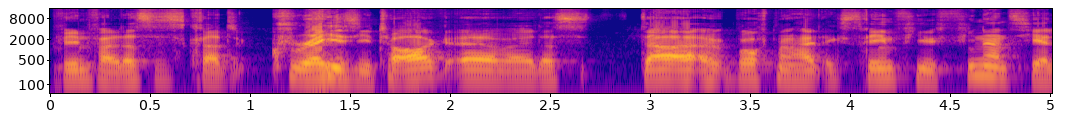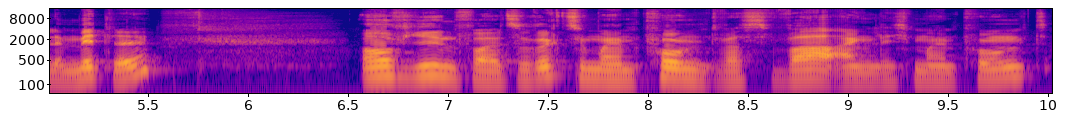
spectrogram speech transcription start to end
auf jeden Fall, das ist gerade crazy Talk, äh, weil das, da braucht man halt extrem viel finanzielle Mittel. Auf jeden Fall, zurück zu meinem Punkt. Was war eigentlich mein Punkt?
